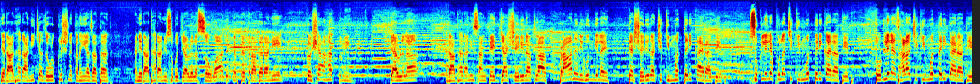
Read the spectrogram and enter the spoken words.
ते राधा राणीच्या जवळ कृष्ण कन्हैया जातात. आणि राधा राणीसोबत ज्या वेळेला संवाद करतात राधा राणी कशा आहात तुम्ही? त्यावेळेला राधा राणी सांगते ज्या शरीरातला प्राण निघून गेलाय त्या शरीराची किंमत तरी काय राहते? सुकलेल्या फुलाची किंमत तरी काय राहते? तोडलेल्या झाडाची किंमत तरी काय राहते?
